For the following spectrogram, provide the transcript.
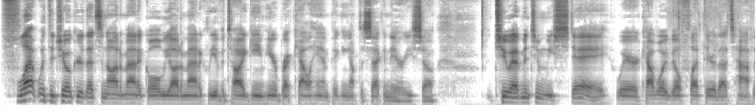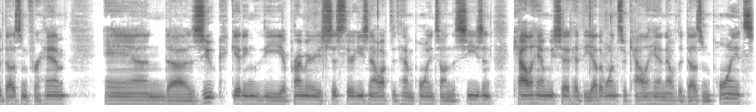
Flett with the Joker. That's an automatic goal. We automatically have a tie game here. Brett Callighen picking up the secondary. So to Edmonton we stay, where Cowboy Bill Flett there, that's half a dozen for him. And uh, Zook getting the uh, primary assist there. He's now up to 10 points on the season. Callighen, we said, had the other one. So Callighen now with a dozen points.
